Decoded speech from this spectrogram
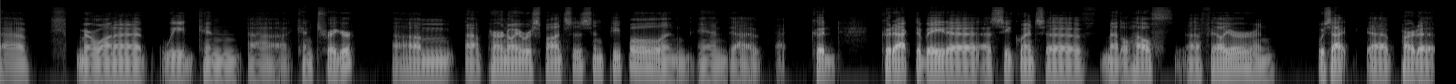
uh, marijuana, weed can uh, can trigger um, uh, paranoia responses in people, and and uh, uh, could could activate a, a sequence of mental health uh, failure. And was that uh, part of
